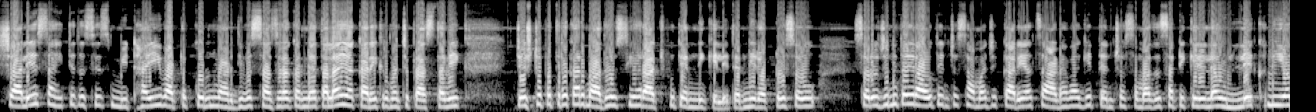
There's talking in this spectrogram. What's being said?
शालेय साहित्य तसेच मिठाई वाटप करून वाढदिवस साजरा करण्यात आला. या कार्यक्रमाचे प्रास्ताविक ज्येष्ठ पत्रकार माधवसिंह राजपूत यांनी केले. त्यांनी डॉक्टर सौ सरोजिनीताई राऊत यांच्या सामाजिक कार्याचा आढावा घेत त्यांच्या समाजासाठी केलेल्या उल्लेखनीय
